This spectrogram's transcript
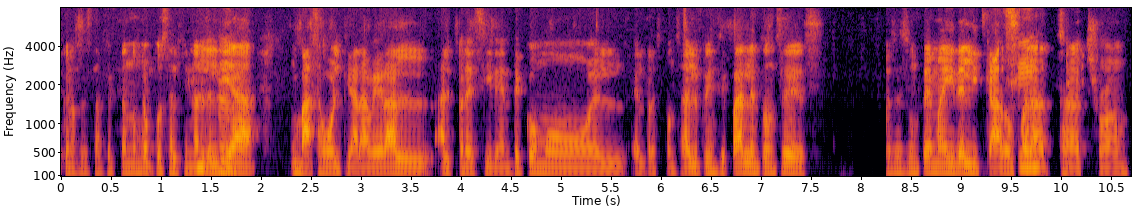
que nos está afectando, pero pues al final del día vas a voltear a ver al, presidente como el, el responsable principal, entonces pues es un tema ahí delicado para, Trump.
